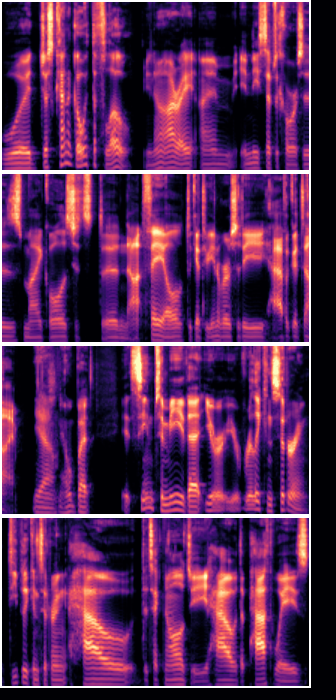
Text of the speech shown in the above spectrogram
would just kind of go with the flow. You know, all right, I'm in these types of courses. My goal is just to not fail, to get through university, have a good time. Yeah. You know, but it seemed to me that you're you're really considering, deeply considering how the technology, how the pathways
